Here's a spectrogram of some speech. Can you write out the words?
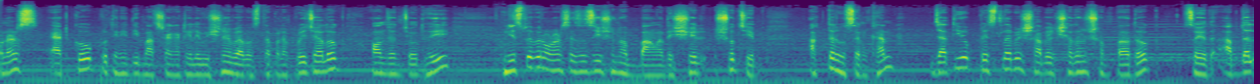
owners ATCO প্রতিনিধি মাছরাঙ্গা টেলিভিশনের ব্যবস্থাপনা পরিচালক Anjan Chowdhury newspaper owners association of বাংলাদেশের সচিব আক্তার হোসেন খান, জাতীয় প্রেস ক্লাবের সাবেক সাধারণ সম্পাদক সৈয়দ আবদাল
